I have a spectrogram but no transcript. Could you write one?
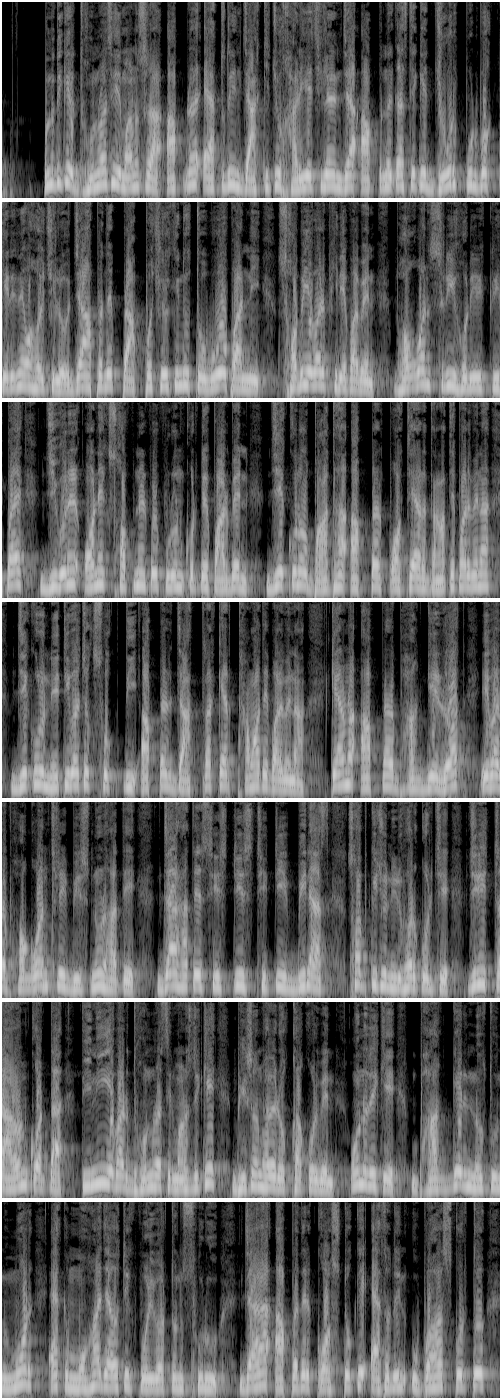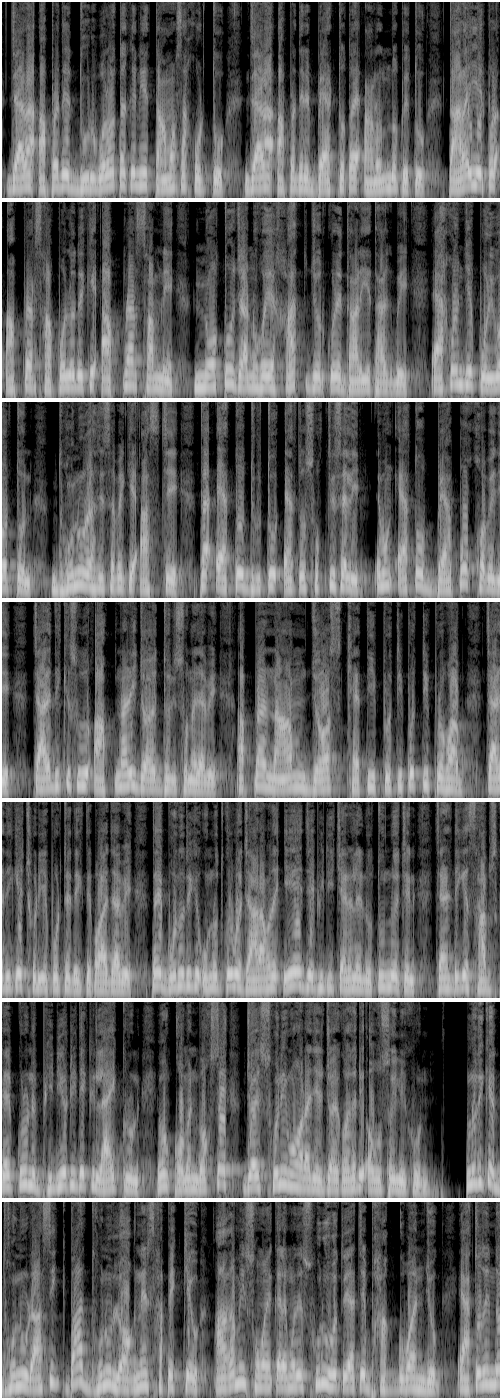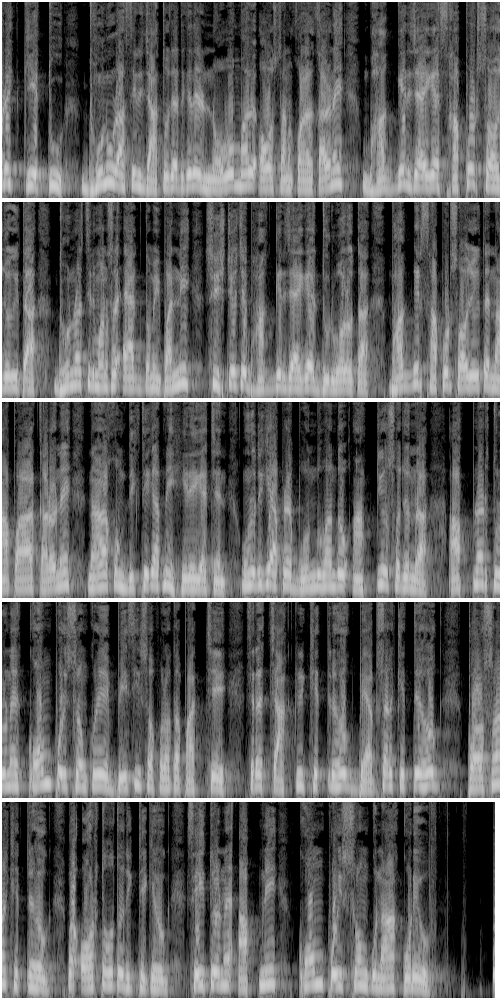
অন্যদিকে ধনুরাশির মানুষরা, আপনারা এতদিন যা কিছু হারিয়েছিলেন, যা আপনাদের কাছ থেকে জোরপূর্বক কেড়ে নেওয়া হয়েছিল, যা আপনাদের প্রাপ্য ছিল কিন্তু তবুও পাননি, সবই এবার ফিরে পাবেন। ভগবান শ্রী হরির কৃপায় জীবনের অনেক স্বপ্নের পর পূরণ করতে পারবেন। যে কোনো বাধা আপনার পথে আর দাঁড়াতে পারবে না, যে কোনো নেতিবাচক শক্তি আপনার যাত্রাকে আর থামাতে পারবে না। কেননা আপনার ভাগ্যের রথ এবার ভগবান শ্রী বিষ্ণুর হাতে, যার হাতে সৃষ্টি, স্থিতি, বিনাশ সব কিছু নির্ভর করছে। যিনি ত্রাণকর্তা তিনি এবার ধনুরাশির মানুষটিকে ভীষণভাবে রক্ষা করবেন। অন্যদিকে ভাগ্যের নতুন মোড় এক মহাজাগতিক পরিবর্তন শুরু, যারা আপনাদের কষ্টকে এতদিন উপহাস করত, যারা আপনাদের দুর্বলতাকে নিয়ে তামাশা করত, যারা আপনাদের ব্যর্থতায় আনন্দ পেত, তারাই এরপর আপনার সাফল্য দেখে আপনার সামনে নত জানু হয়ে হাত জোর করে দাঁড়িয়ে থাকবে। এখন যে পরিবর্তন ধনু রাশি হিসাবে আসছে, তা এত দ্রুত, এত শক্তিশালী এবং এত ব্যাপক হবে যে চারিদিকে শুধু আপনারই জয়ধ্বনি শোনা যাবে। আপনার নাম, যশ, খ্যাতি, প্রতিপত্তি, প্রভাব চারিদিকে ছড়িয়ে পড়তে দেখতে পাওয়া যাবে। তাই বন্ধুদিকে অনুরোধ করব, যারা আমাদের এ যে ভিডি চ্যানেলে নতুন রয়েছেন চ্যানেলটিকে সাবস্ক্রাইব করুন ভিডিওটিতে একটি লাইক করুন এবং কমেন্ট বক্সে জয় শনি মহারাজের জয় কথাটি অবশ্যই লিখুন। অন্যদিকে ধনু রাশি বা ধনু লগ্নের সাপেক্ষেও আগামী সময়কালের মধ্যে শুরু হতে যাচ্ছে ভাগ্যবান যোগ। এতদিন ধরে কেতু ধনু রাশির জাতক জাতিকাদের নবমভাবে অবস্থান করার কারণে ভাগ্যের জায়গায় সাপোর্ট সহযোগিতা ধনু রাশির মানুষরা একদমই পাননি। সৃষ্টি হচ্ছে ভাগ্যের জায়গায় দুর্বলতা। ভাগ্যের সাপোর্ট সহযোগিতা না পাওয়ার কারণে নানা রকম দিক থেকে আপনি হেরে গেছেন। অন্যদিকে আপনার বন্ধু বান্ধব আত্মীয় স্বজনরা আপনার তুলনায় কম পরিশ্রম করে বেশি সফলতা পাচ্ছে। সেটা চাকরির ক্ষেত্রে হোক, ব্যবসার ক্ষেত্রে হোক, পড়াশোনার ক্ষেত্রে হোক বা অর্থগত দিক থেকে হোক, সেই তুলনায় আপনি কম পরিশ্রম না করেও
